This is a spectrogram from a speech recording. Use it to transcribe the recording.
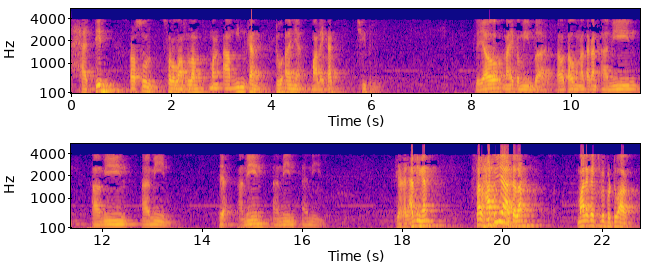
hadis Rasul Sallallahu Alaihi Wasallam mengaminkan doanya malaikat Jibril. Beliau naik ke mimbar, tahu-tahu mengatakan amin, amin, amin. Ya, amin, amin, amin. Tiga kali amin kan? Salah satunya adalah malaikat Jibril berdoa,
